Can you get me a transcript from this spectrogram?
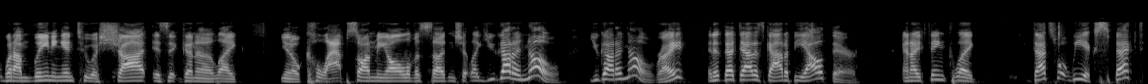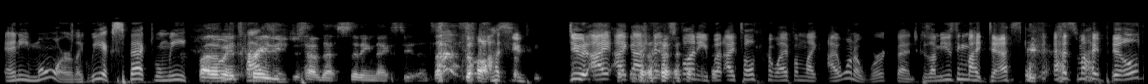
when I'm leaning into a shot, is it going to like you know, collapse on me all of a sudden. Shit, like you got to know, you got to know, right? And it, that data's got to be out there. And I think like that's what we expect anymore. Like we expect when we, By the way, it's crazy you just have that sitting next to you. That's, that's Ah, awesome. dude, dude, I, I got it's funny, but I told my wife I'm like I want a workbench because I'm using my desk as my build.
